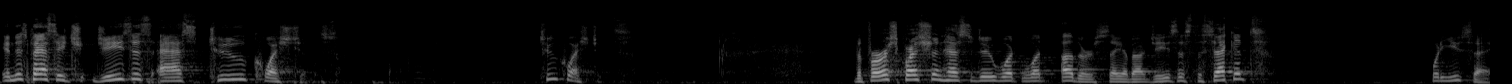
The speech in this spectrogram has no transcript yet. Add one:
In this passage, Jesus asked two questions. Two questions. The first question has to do with what others say about Jesus. The second, what do you say?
